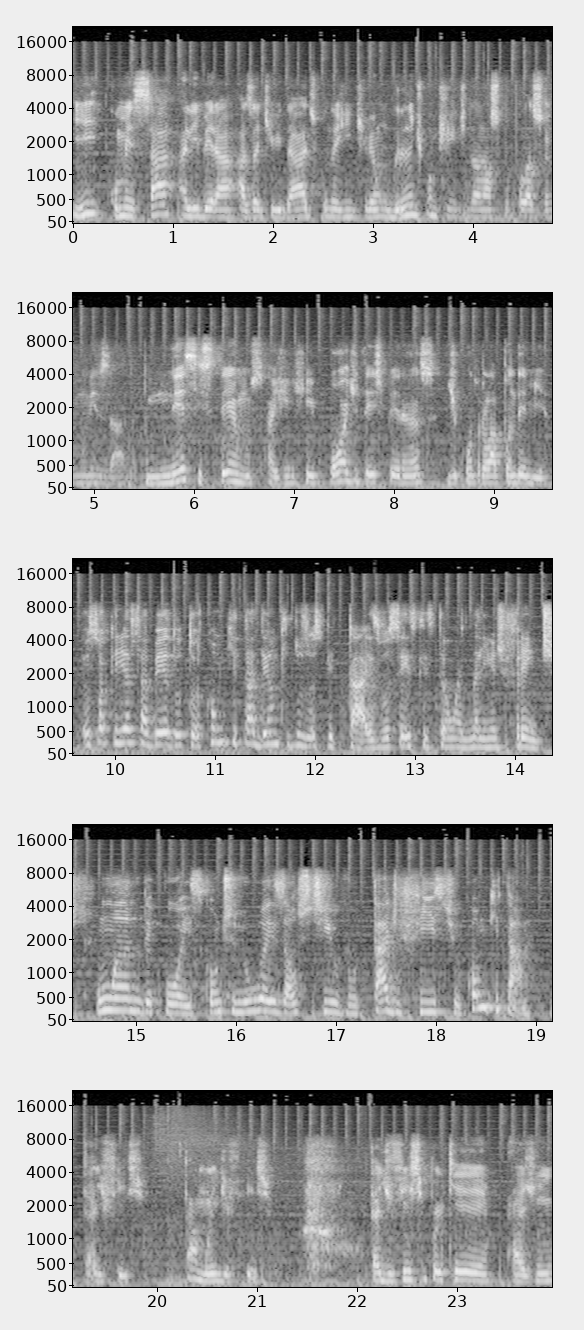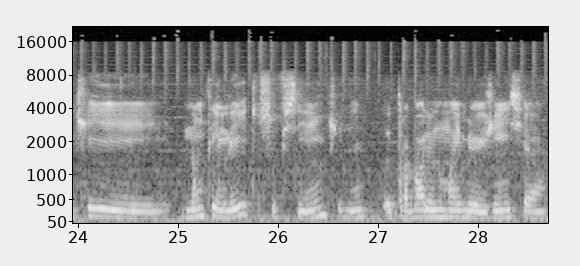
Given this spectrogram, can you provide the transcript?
e começar a liberar as atividades quando a gente tiver um grande contingente da nossa população imunizada. Nesses termos, a gente pode ter esperança de controlar a pandemia. Eu só queria saber, doutor, como que está dentro dos hospitais, vocês que estão ali na linha de frente, um ano depois, continua exaustivo, tá difícil, como que tá? Tá difícil, tá muito difícil. Tá difícil porque a gente não tem leito suficiente, né? Eu trabalho numa emergência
